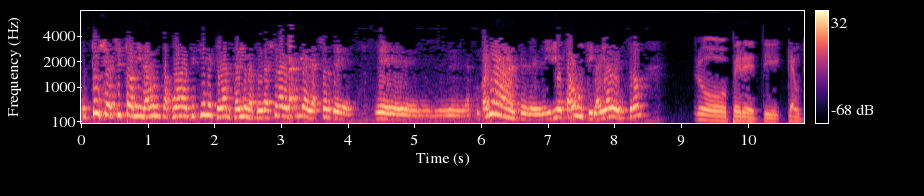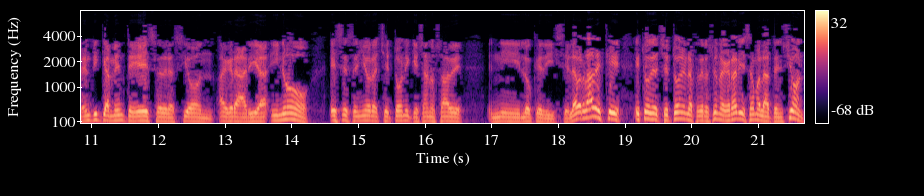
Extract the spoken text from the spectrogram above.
Entonces Chetoni la única jugada que tiene es quedarse ahí en la Federación Agraria y hacer de, de acompañante, de idiota útil ahí adentro, Pedro Peretti, que auténticamente es Federación Agraria y no ese señor Achetoni que ya no sabe ni lo que dice. La verdad es que esto de Achetoni en la Federación Agraria llama la atención.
